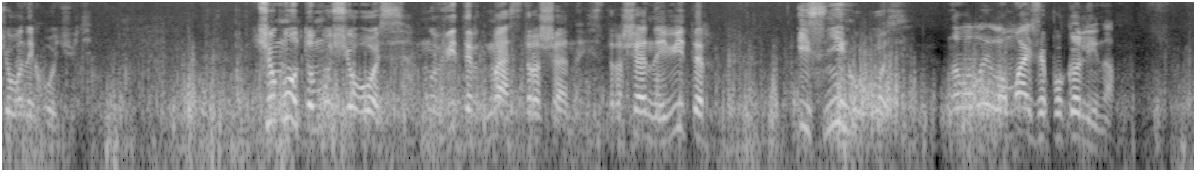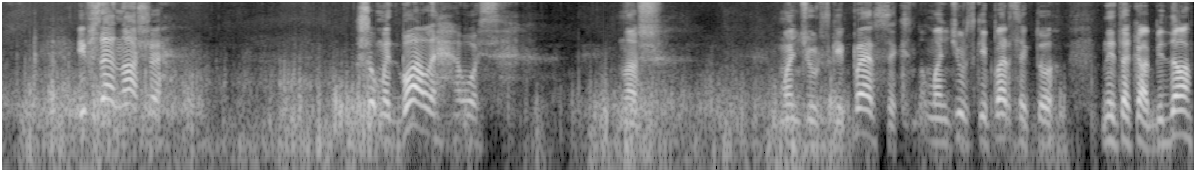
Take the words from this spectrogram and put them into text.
що вони хочуть. Чому? Тому що ось ну, вітер дме страшенний. Страшенний вітер. І снігу ось навалило майже по коліна. І все наше, що ми дбали, ось наш манчжурський персик. Ну, манчжурський персик то не така біда,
